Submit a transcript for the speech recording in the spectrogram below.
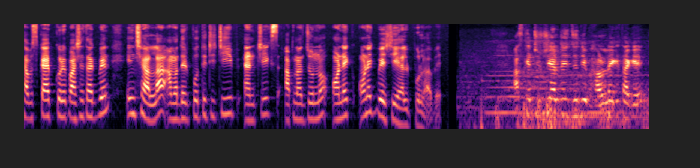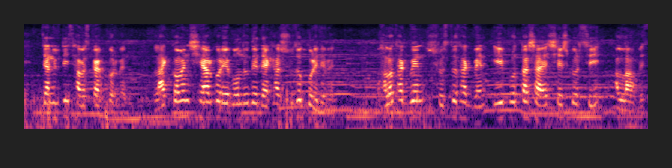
সাবস্ক্রাইব করে পাশে থাকবেন। ইনশাআল্লাহ আমাদের প্রতিটি টিপ অ্যান্ড ট্রিক্স আপনার জন্য অনেক অনেক বেশি হেল্পফুল হবে। আজকের টিউটোরিয়ালটি যদি ভালো লেগে থাকে, চ্যানেলটি সাবস্ক্রাইব করবেন। লাইক, কমেন্ট, শেয়ার করে বন্ধুদের দেখার সুযোগ করে দেবেন। ভালো থাকবেন, সুস্থ থাকবেন, এই প্রত্যাশায় শেষ করছি। আল্লাহ হাফেজ।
